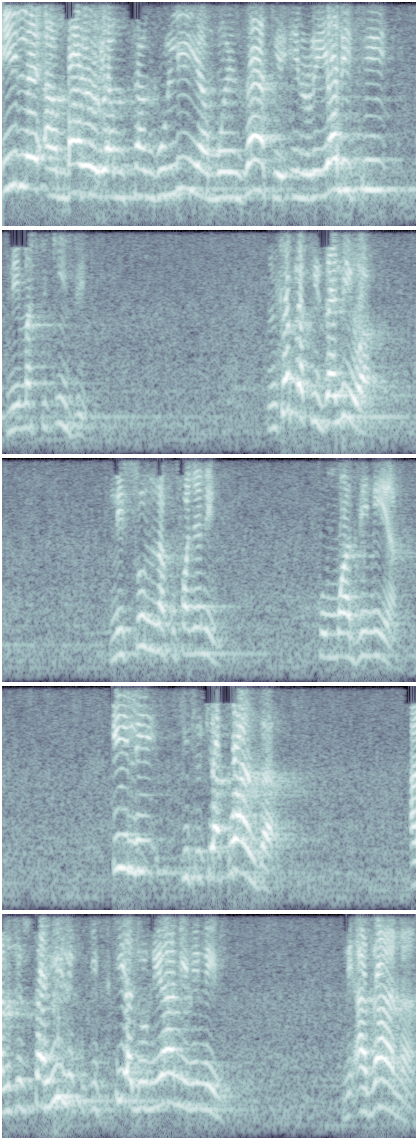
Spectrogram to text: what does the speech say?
ile ambayo yamtangulia mwenzake in reality ni masikizi. Mtoto akizaliwa ni sunna kufanya nini? Kumwadhinia. Ili kitu cha kwanza anachostahili kukisikia duniani ni nini? Ni adhana.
